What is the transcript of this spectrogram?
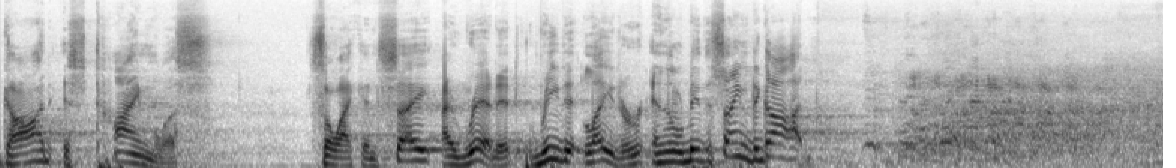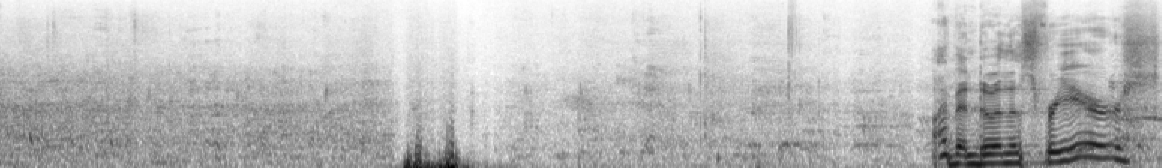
God is timeless. So I can say, I read it, read it later, and it'll be the same to God. I've been doing this for years.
